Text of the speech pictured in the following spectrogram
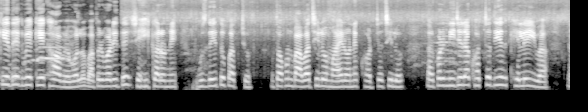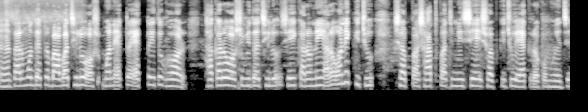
কে দেখবে, কে খাওয়াবে বলো? বাপের বাড়িতে সেই কারণে, বুঝতেই তো পারছ। তখন বাবা ছিল, মায়ের অনেক খরচা ছিল। তারপরে নিজেরা খরচা দিয়ে খেলেই বা তার মধ্যে একটা বাবা ছিল মানে একটা, একটাই তো ঘর, থাকারও অসুবিধা ছিল। সেই কারণেই আরও অনেক কিছু সাত পা- সাত, পাঁচ মিশে সব কিছু একরকম হয়েছে।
